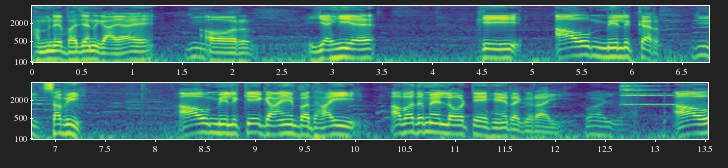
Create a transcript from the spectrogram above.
हमने भजन गाया है और यही है कि आओ मिलकर ਜੀ सभी आओ मिलके गाएं बधाई अवध में लौटे हैं रघुराई ਵਾਹ ਜੀ ਵਾਹ आओ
